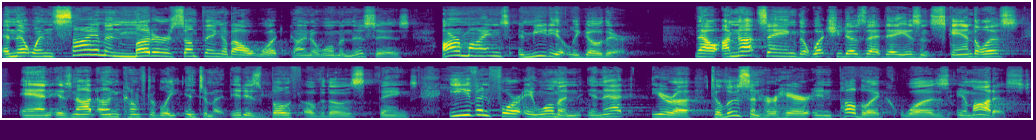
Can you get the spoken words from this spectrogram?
And that when Simon mutters something about what kind of woman this is, our minds immediately go there. Now, I'm not saying that what she does that day isn't scandalous and is not uncomfortably intimate. It is both of those things. Even for a woman in that era to loosen her hair in public was immodest.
